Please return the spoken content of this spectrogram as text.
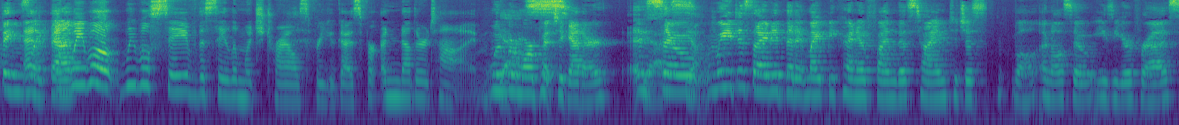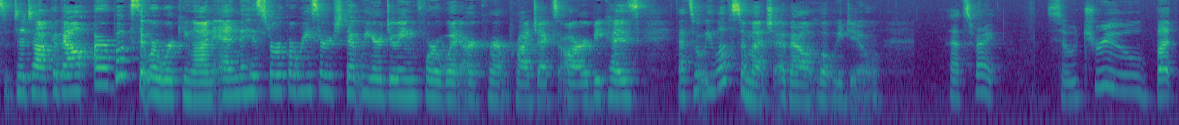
things And, like that. and we will we will save the Salem witch trials for you guys for another time. when we're more put together. And Yes. so Yeah. we decided that it might be kind of fun this time to just, well, and also easier for us to talk about our books that we're working on and the historical research that we are doing for what our current projects are because that's what we love so much about what we do. That's right. So true. But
